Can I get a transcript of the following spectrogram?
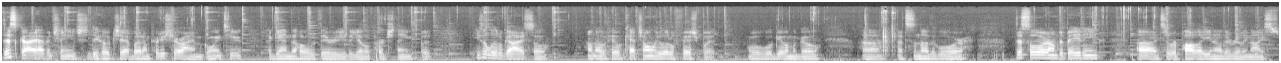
this guy I haven't changed the hooks yet, but I'm pretty sure I am going to again the whole theory the yellow perch thing but he's a little guy so I don't know if he'll catch only little fish but we'll, we'll give him a go. Uh, that's another lure this lure I'm debating uh, it's a Rapala you know they're really nice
